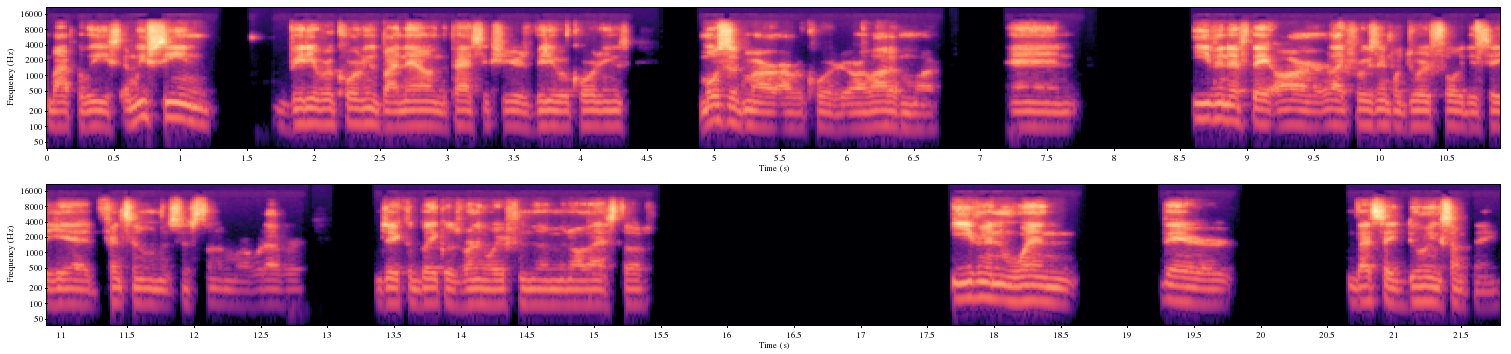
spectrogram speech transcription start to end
by police, and we've seen video recordings by now in the past six years, video recordings, most of them are, are recorded, or a lot of them are. And even if they are, like for example, George Floyd, they say he had fentanyl in the system or whatever. Jacob Blake was running away from them and all that stuff. Even when they're, let's say, doing something,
